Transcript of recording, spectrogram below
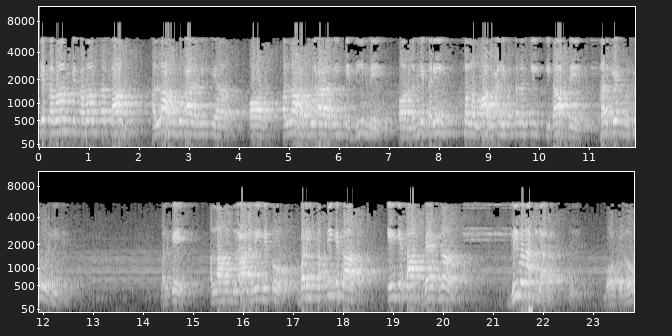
یہ تمام کے تمام تر کام اللہ رب العالمین کے ہاں اور اللہ رب العالمین کے دین میں اور نبی کریم صلی اللہ علیہ وسلم کی کتاب میں ہر گیٹ میں شروع نہیں ہے۔ بلکہ اللہ رب العالمین نے تو بڑی سختی کے ساتھ ان کے ساتھ بیٹھنا بھی منع کیا ہے۔ بہت سے لوگ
